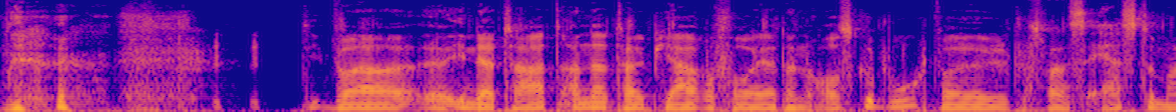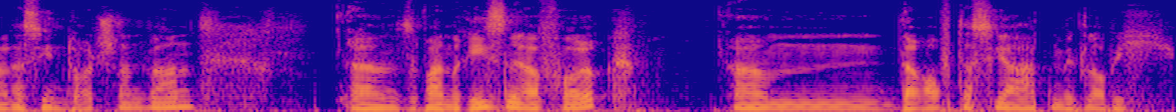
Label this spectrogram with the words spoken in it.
die war äh, in der Tat anderthalb Jahre vorher dann ausgebucht, weil das war das erste Mal, dass sie in Deutschland waren. Äh, war ein Riesenerfolg. Ähm, darauf das Jahr hatten wir, glaube ich,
